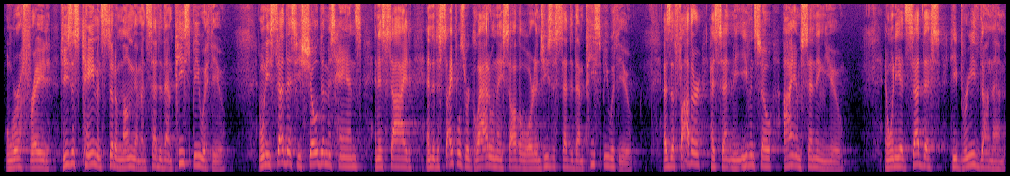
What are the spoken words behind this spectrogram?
When we're afraid, Jesus came and stood among them and said to them, Peace be with you. And when he said this, he showed them his hands and his side. And the disciples were glad when they saw the Lord. And Jesus said to them, Peace be with you. As the Father has sent me, even so I am sending you. And when he had said this, he breathed on them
